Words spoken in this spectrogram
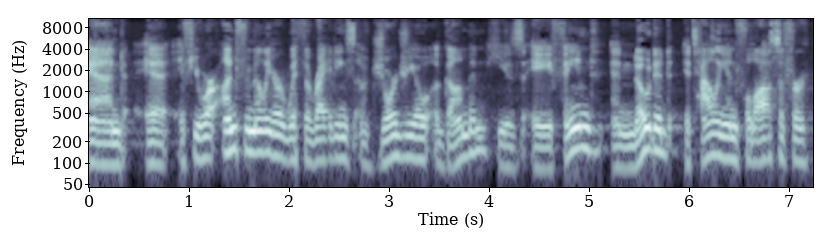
And uh, if you are unfamiliar with the writings of Giorgio Agamben, he is a famed and noted Italian philosopher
